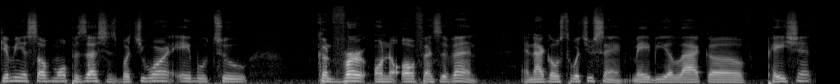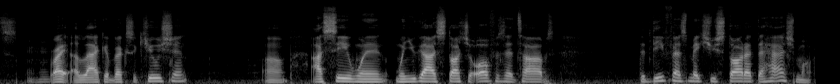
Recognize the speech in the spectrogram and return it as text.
giving yourself more possessions, but you weren't able to convert on the offensive end. And that goes to what you're saying. Maybe a lack of patience, right? A lack of execution. Um, I see when when you guys start your offense at times, the defense makes you start at the hash mark,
